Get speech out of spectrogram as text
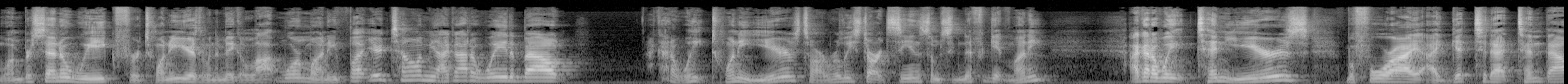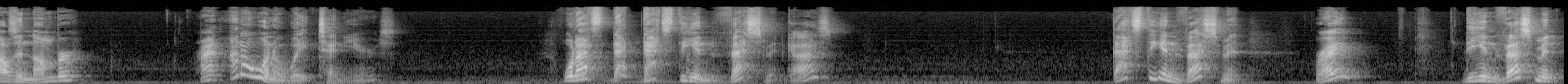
1% a week for 20 years. I'm going to make a lot more money, but you're telling me I got to wait about, I got to wait 20 years till I really start seeing some significant money? I got to wait 10 years before I, I get to that 10,000 number, right? I don't want to wait 10 years. Well, that's that that's the investment, guys. That's the investment, right? The investment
